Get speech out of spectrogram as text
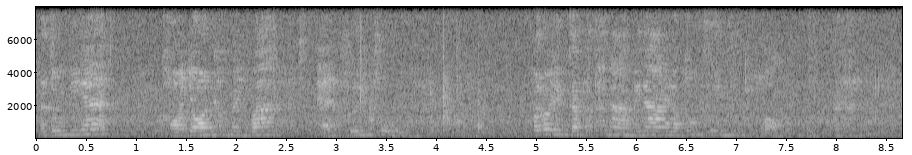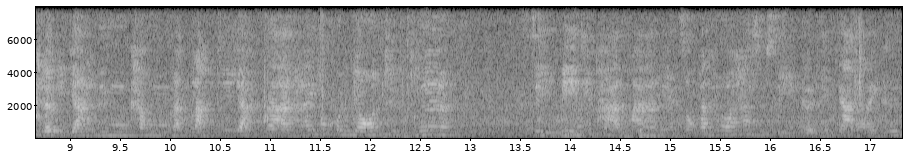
แต่ตรงนี้ขอย้อนคำเป็นว่าแผนฟื้นฟูะเรายังจะพัฒนาไม่ได้เราต้องฟื้นฟูก่อนนะคะแล้วอีกอย่างหนึ่งคำหลักๆที่อยากจะให้ทุกคนย้อนถึงเมื่อสี่ปีที่ผ่านมาเนี่ย 2554 เกิดเหตุการณ์อะไรขึ้น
